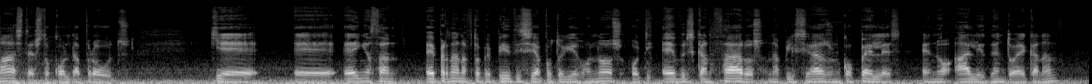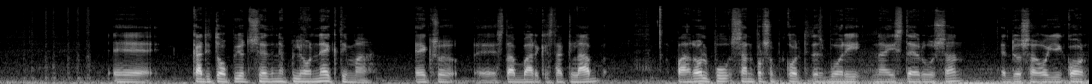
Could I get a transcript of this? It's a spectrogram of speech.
master στο cold approach και ε, ένιωθαν έπαιρναν αυτοπεποίθηση από το γεγονός ότι έβρισκαν θάρρος να πλησιάζουν κοπέλες ενώ άλλοι δεν το έκαναν. Ε, κάτι το οποίο τους έδινε πλεονέκτημα έξω ε, στα μπαρ και στα κλαμπ παρόλο που σαν προσωπικότητες μπορεί να υστερούσαν εντός αγωγικών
